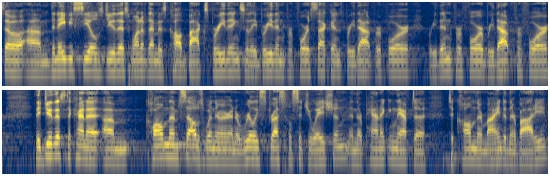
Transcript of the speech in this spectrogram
So um, the Navy SEALs do this. One of them is called box breathing. So they breathe in for four seconds, breathe out for four, breathe in for four, breathe out for four. They do this to kind of um, calm themselves when they're in a really stressful situation and they're panicking. They have to, to calm their mind and their body.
